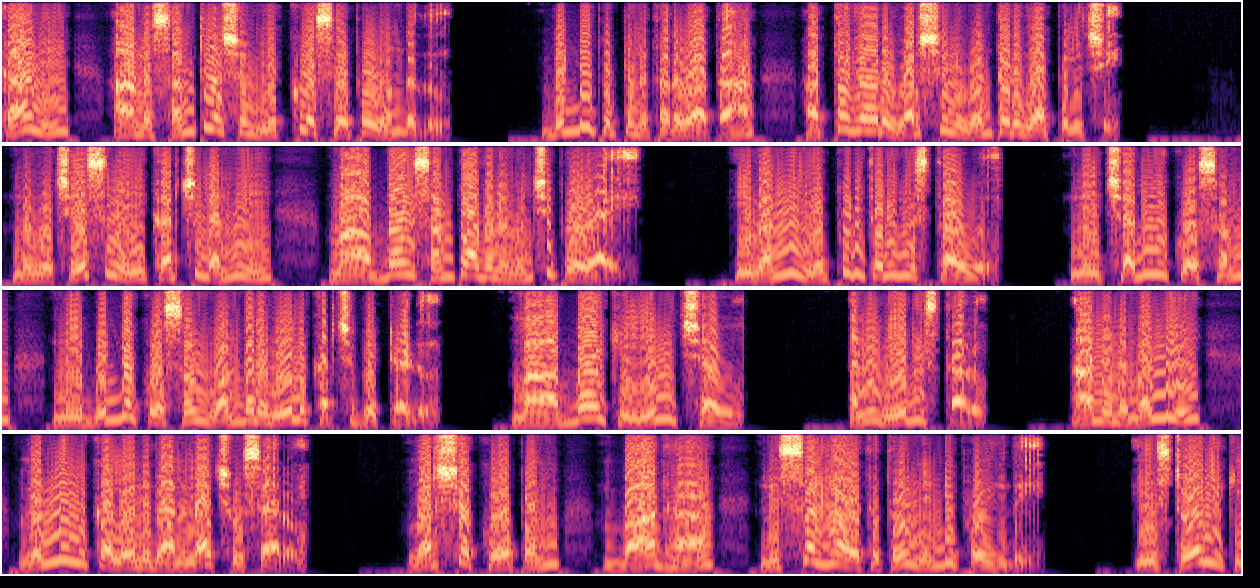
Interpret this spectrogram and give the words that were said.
కాని ఆమె సంతోషం ఎక్కువసేపు ఉండదు. బిడ్డ పుట్టిన తరువాత అత్తగారు వర్షను ఒంటరిగా పిలిచి నువ్వు చేసిన ఈ ఖర్చులన్నీ మా అబ్బాయి సంపాదన నుంచి పోయాయి. ఇవన్నీ ఎప్పుడు తిరిగిస్తావు? నీ చదువు కోసం నీ బిడ్డ కోసం వందల వేలు ఖర్చు పెట్టాడు. మా అబ్బాయికి ఏమిచ్చావు? అని వేధిస్తారు. ఆమెను మళ్ళీ వెన్నెముక లేనిదానిలా చూశారు. వర్ష కోపం బాధ నిస్సహాయతతో నిండిపోయింది. ఈ స్టోరీకి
